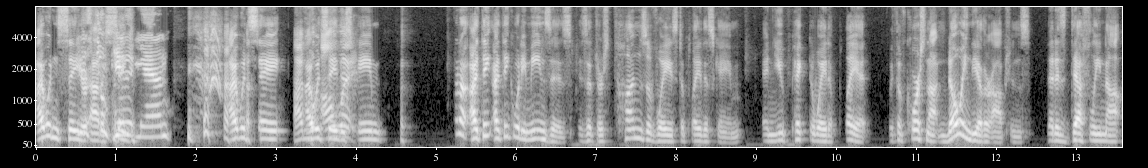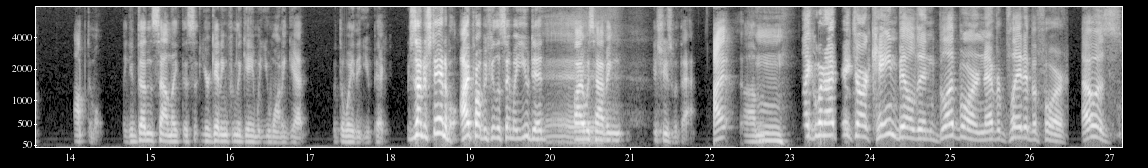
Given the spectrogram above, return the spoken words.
I wouldn't say You you're just out of don't get sync. it, man. I would say I'm, I would say I'll this wait. game. No, no, I think I think what he means is is that there's tons of ways to play this game, and you picked a way to play it with, of course, not knowing the other options. That is definitely not optimal. Like it doesn't sound like this. You're getting from the game what you want to get with the way that you picked, which is understandable. I probably feel the same way you did if I was having issues with that. I Um, mm, Like when I picked Arcane build in Bloodborne, never played it before. That was.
